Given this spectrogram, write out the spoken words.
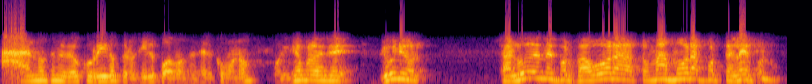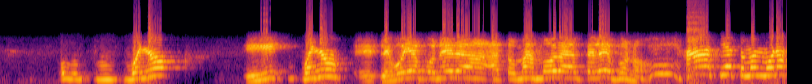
Ah, no se me había ocurrido, pero sí lo podemos hacer, ¿cómo no? Por ejemplo, dice, Junior, salúdeme por favor a Tomás Mora por teléfono. Bueno, Y bueno. eh, le voy a poner a, a Tomás Mora al teléfono. Ah, sí, a Tomás Mora.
